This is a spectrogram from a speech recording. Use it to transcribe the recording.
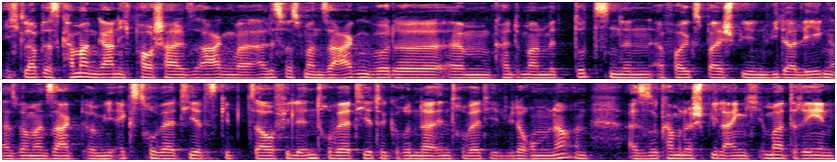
ich glaube, das kann man gar nicht pauschal sagen, weil alles, was man sagen würde, ähm, könnte man mit Dutzenden Erfolgsbeispielen widerlegen. Also wenn man sagt, irgendwie extrovertiert, es gibt sau viele introvertierte Gründer, introvertiert wiederum. Ne? Und also so kann man das Spiel eigentlich immer drehen.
